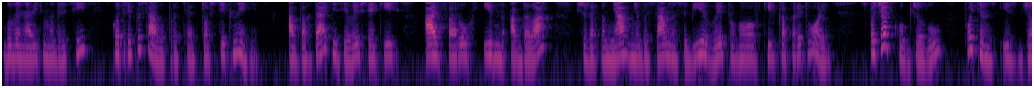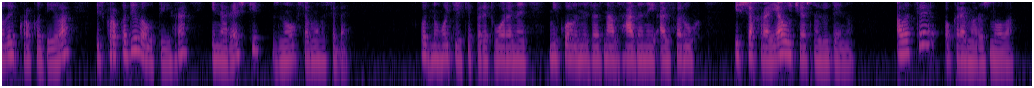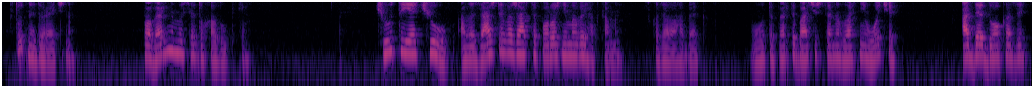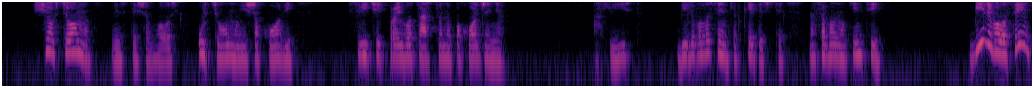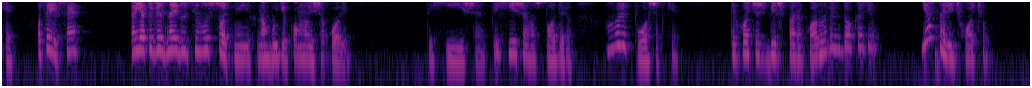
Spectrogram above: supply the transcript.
Були навіть мудреці, котрі писали про це товсті книги, а в Багдаді з'явився якийсь Аль-Фарух Ібн Абдалах, що запевняв, ніби сам на собі випробував кілька перетворень. Спочатку бджолу, потім із бджоли в крокодила із крокодила у тигра і нарешті знову в самого себе. Одного тільки перетворене ніколи не зазнав згаданий Альфарух із шахрая у чесну людину. Але це окрема розмова, тут недоречна. Повернемося до халупки. Чути я чув, але завжди вважав це порожніми вигадками, сказав Агабек. О, тепер ти бачиш це на власні очі. А де докази? Що в цьому, він стишив голос, у цьому ішакові свідчить про його царственне походження. А хвіст, білі волосинки в китичці на самому кінці. Білі волосинки, оце і все. Та я тобі знайду цілу сотню їх на будь-якому ішакові. Тихіше, тихіше, господарю, говори пошепки. Ти хочеш більш переконливих доказів? Ясна річ хочу.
